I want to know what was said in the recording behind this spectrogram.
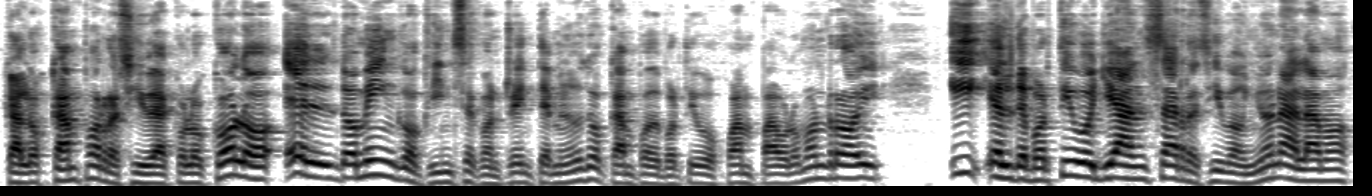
Carlos Campos recibe a Colo Colo el domingo 15 con 30 minutos, Campo Deportivo Juan Pablo Monroy. Y el Deportivo Llanza recibe a Unión Álamo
